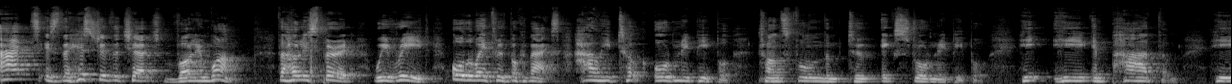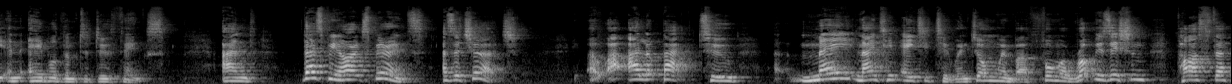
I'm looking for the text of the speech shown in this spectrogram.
act is the history of the church volume 1. The Holy Spirit, we read all the way through the book of Acts how he took ordinary people, transformed them to extraordinary people. He, he empowered them, he enabled them to do things. And that's been our experience as a church. Oh, I, I look back to uh, May 1982, when John Wimber, former rock musician, pastor,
